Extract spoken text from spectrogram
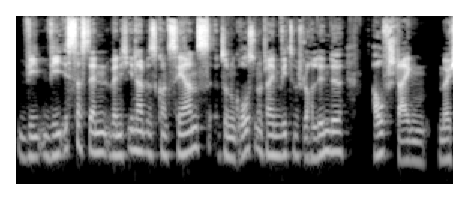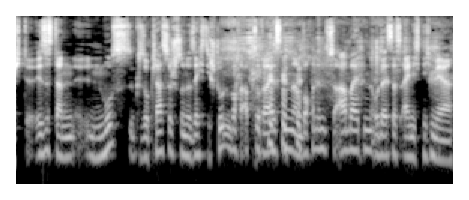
Wie, wie ist das denn, wenn ich innerhalb des Konzerns, so einem großen Unternehmen wie zum Beispiel auch Linde, aufsteigen möchte? Ist es dann ein Muss, so klassisch so eine 60-Stunden-Woche abzureißen, am Wochenende zu arbeiten, oder ist das eigentlich nicht mehr,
